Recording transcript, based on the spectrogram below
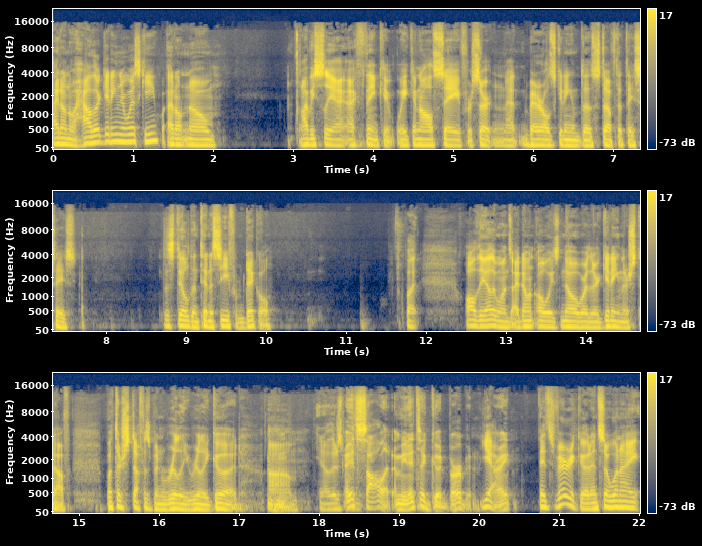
I don't know how they're getting their whiskey. I don't know. Obviously, I, I think it, we can all say for certain that Barrell's getting the stuff that they say distilled in Tennessee from Dickel. But all the other ones, I don't always know where they're getting their stuff. But their stuff has been really, really good. Um, you know, there's been, It's solid. I mean, it's a good bourbon. yeah, Right. It's very good. And so when I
